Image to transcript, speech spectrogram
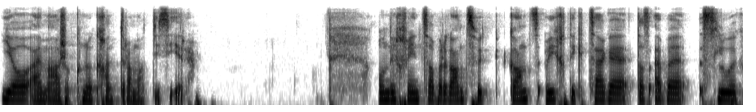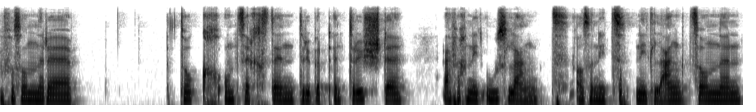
ja, einem auch schon genug können traumatisieren Und ich finde es aber ganz, ganz wichtig zu sagen, dass eben das Schauen von so einer Doc und sich dann darüber entrüsten einfach nicht auslenkt. Also nicht, nicht lenkt, sondern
